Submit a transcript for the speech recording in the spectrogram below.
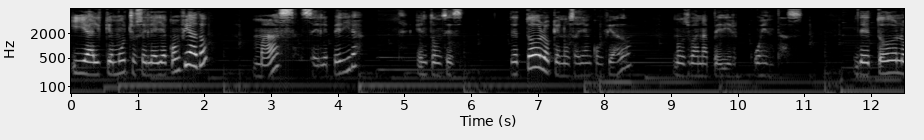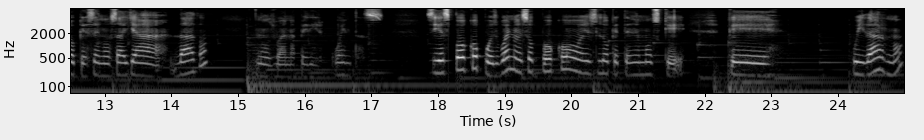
Y al que mucho se le haya confiado, más se le pedirá. Entonces, de todo lo que nos hayan confiado, nos van a pedir cuentas. De todo lo que se nos haya dado, nos van a pedir cuentas. Si es poco, pues bueno, eso poco es lo que tenemos que, que cuidar, ¿no?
